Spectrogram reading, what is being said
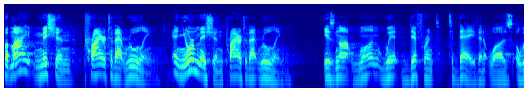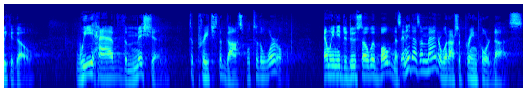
But my mission prior to that ruling and your mission prior to that ruling is not one whit different today than it was a week ago. We have the mission to preach the gospel to the world. And we need to do so with boldness. And it doesn't matter what our Supreme Court does.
